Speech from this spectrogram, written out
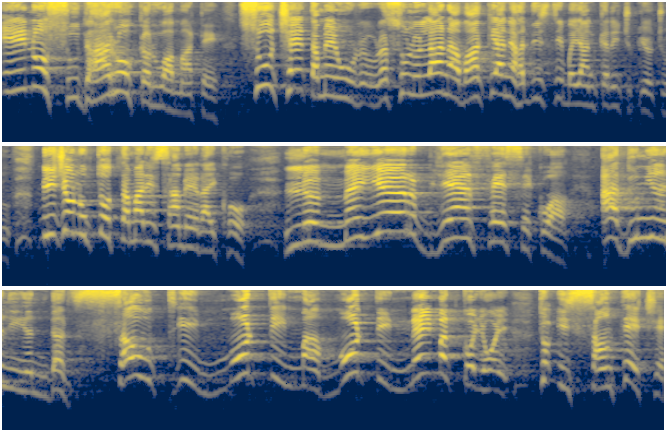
એનો સુધારો કરવા માટે. શું છે? તમે હું રસુલ્લાના વાક્ય અને હદીસથી બયાન કરી ચૂક્યો છું. બીજો નુકતો તમારી સામે રાખો le meilleur bienfait c'est quoi આ દુનિયાની અંદર સૌથી મોટીમાં મોટી નેમત કોઈ હોય તો એ સાંતે છે,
